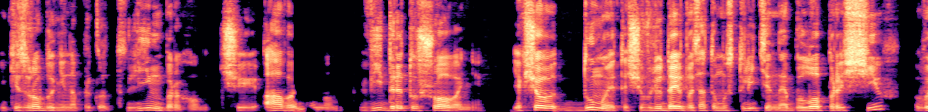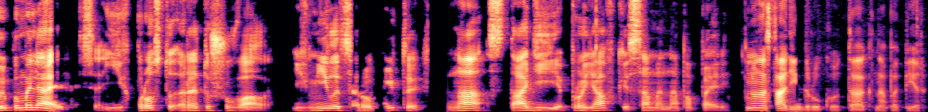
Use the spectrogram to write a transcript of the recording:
які зроблені, наприклад, Лінбергом чи Аведоном, відретушовані. Якщо ви думаєте, що в людей в 20 столітті не було прищів, ви помиляєтеся, їх просто ретушували і вміли це робити на стадії проявки саме на папері. ну на стадії друку, так, на папір.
